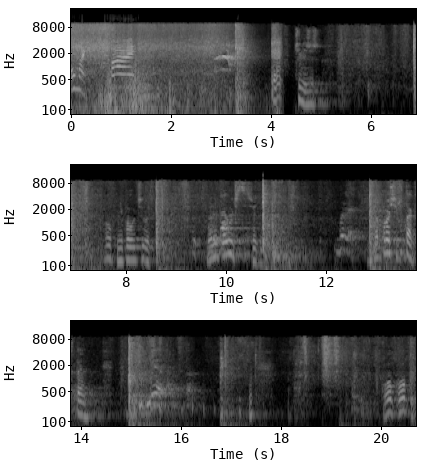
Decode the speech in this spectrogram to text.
Oh my God. Че лежишь? Оп, не получилось. Да не получится сегодня. Блин. Да проще же так встань. Оп, оп.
